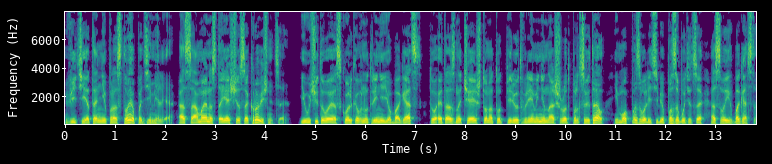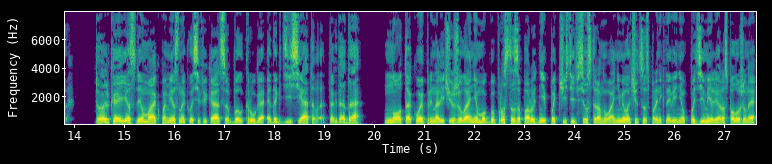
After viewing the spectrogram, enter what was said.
Ведь это не простое подземелье, а самая настоящая сокровищница. И учитывая, сколько внутри нее богатств, то это означает, что на тот период времени наш род процветал и мог позволить себе позаботиться о своих богатствах. Только если маг по местной классификации был круга эдак десятого, тогда да. Но такой при наличии желания мог бы просто за пару дней подчистить всю страну, а не мелочиться с проникновением в подземелье, расположенное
